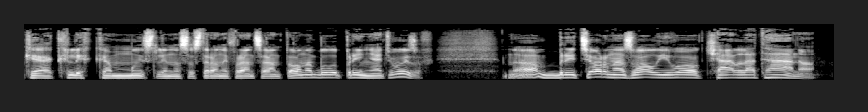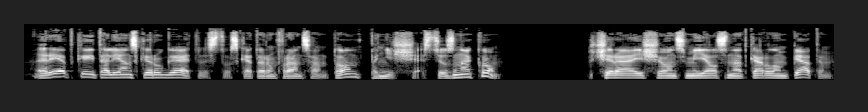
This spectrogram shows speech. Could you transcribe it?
Как легкомысленно со стороны Франца Антона было принять вызов. Но бритер назвал его «чарлатано», редкое итальянское ругательство, с которым Франц Антон, по несчастью, знаком. Вчера еще он смеялся над Карлом Пятым,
